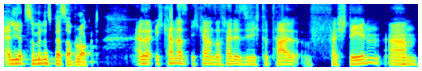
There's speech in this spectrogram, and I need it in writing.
Elliott zumindest besser blockt. Also ich kann das, ich kann das aus Fantasy sich total verstehen. Mhm. Ähm,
